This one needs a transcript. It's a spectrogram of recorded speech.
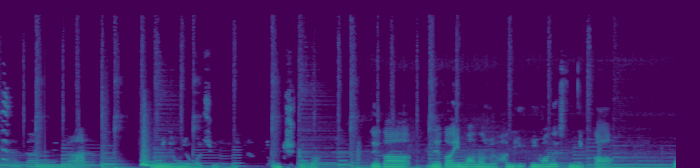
감사합니다. 고민형이어가지고 덩치도 막 내가 내가 이만하면 한 이- 이만했으니까 어?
